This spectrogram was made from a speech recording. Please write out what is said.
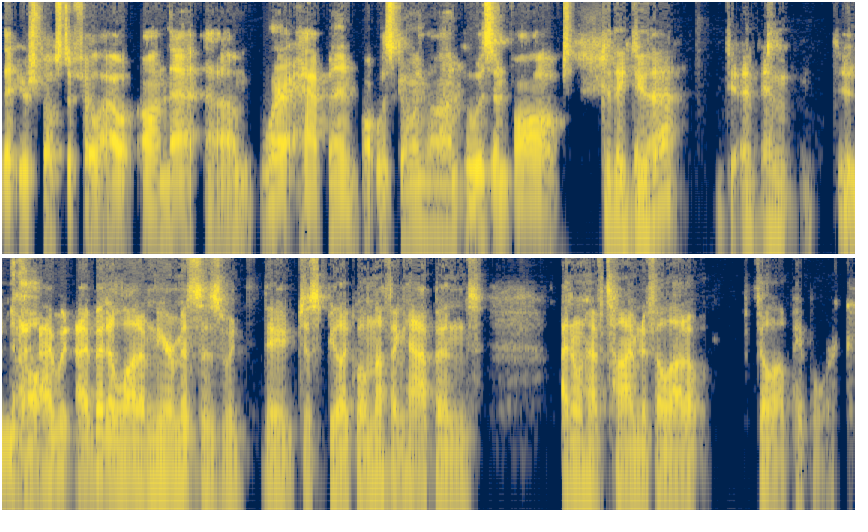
that you're supposed to fill out on that um, where it happened what was going on who was involved. Do they do that? And, no. I, I would i bet a lot of near misses would they just be like well nothing happened. I don't have time to fill out a fill out paperwork.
